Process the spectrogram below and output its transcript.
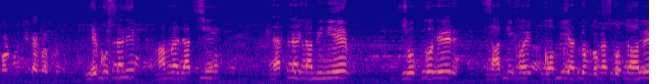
কর্মসূচিটা একবার একুশ তারিখ আমরা যাচ্ছি একটাই দাবি নিয়ে। যোগ্যদের সার্টিফাইড কপি একদম প্রকাশ করতে হবে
